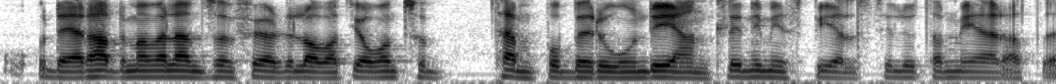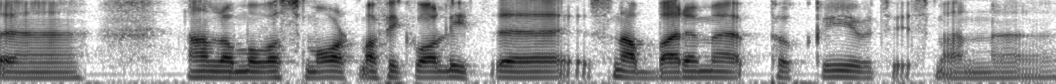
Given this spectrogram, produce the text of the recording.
Och där hade man väl ändå en fördel av att jag var inte så tempoberoende egentligen i min spelstil utan mer att eh, det handlade om att vara smart. Man fick vara lite snabbare med pucken givetvis men eh,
